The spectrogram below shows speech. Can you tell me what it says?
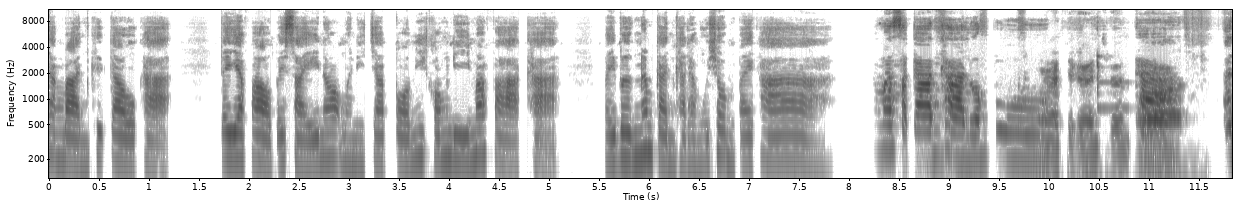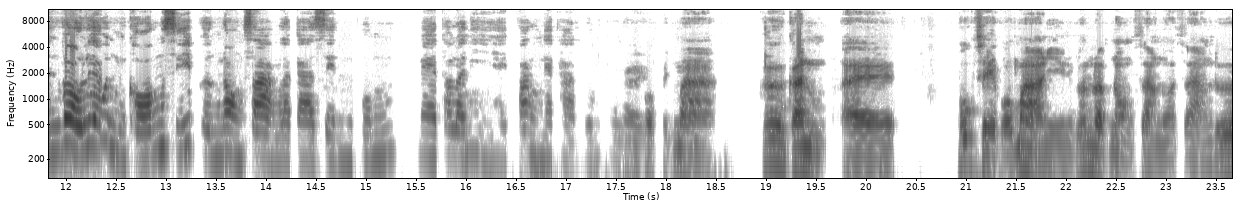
ทางบ้านคือเก่าค่ะ แต่อย่าเฝ้าไปใส่เนาะมื้อนี้จาปอมีของดีมาฝากค่ะ ไปเบิ่งน้ำกันค่ะท่านผู้ชมไปค่ะนมัสการค่ะหลวงปู่อ่าเจริญเจริญพค่ะรอันเว้าเรื่องหุ้นของสีเพิงน้องสร้างและกาเซ็นผม แม่ธรณีให้ฟังเนี่ยค่ะหลวงปู่ก็เป็นมา คือการไอ้บุกเสกออกมานี่สำหรับน้องสร้างหนวดสร้างหรือ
